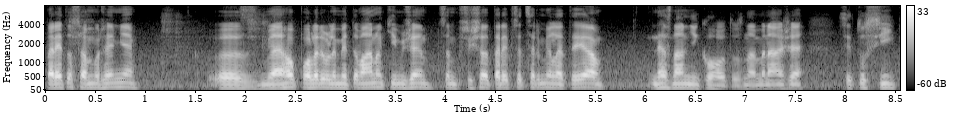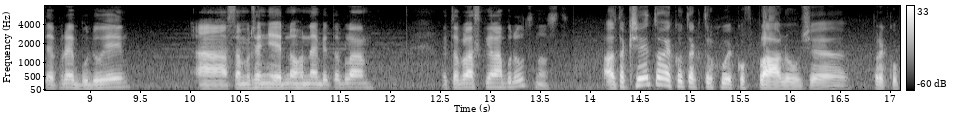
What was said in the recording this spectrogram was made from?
Tady je to samozřejmě eh, z mého pohledu limitováno tím, že jsem přišel tady před sedmi lety a neznal nikoho. To znamená, že si tu síť teprve buduji a samozřejmě jednoho dne by to byla, by to byla skvělá budoucnost. Ale takže je to jako tak trochu jako v plánu, že jako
